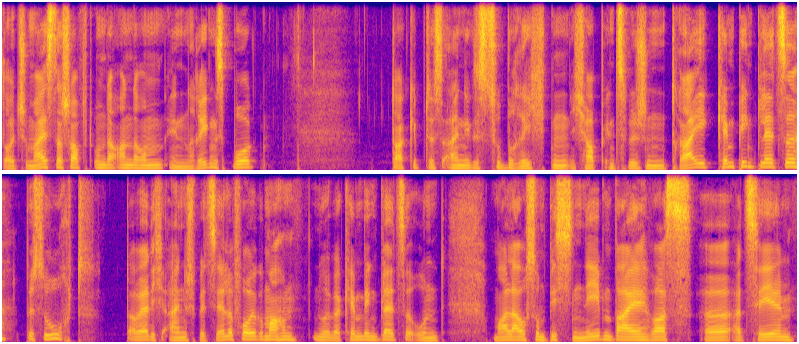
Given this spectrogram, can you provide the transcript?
Deutsche Meisterschaft unter anderem in Regensburg. Da gibt es einiges zu berichten. Ich habe inzwischen drei Campingplätze besucht. Da werde ich eine spezielle Folge machen, nur über Campingplätze und mal auch so ein bisschen nebenbei was äh, erzählen,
